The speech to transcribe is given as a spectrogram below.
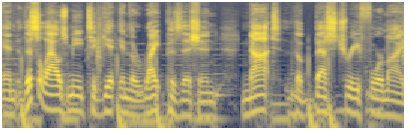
And this allows me to get in the right position, not the best tree for my,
